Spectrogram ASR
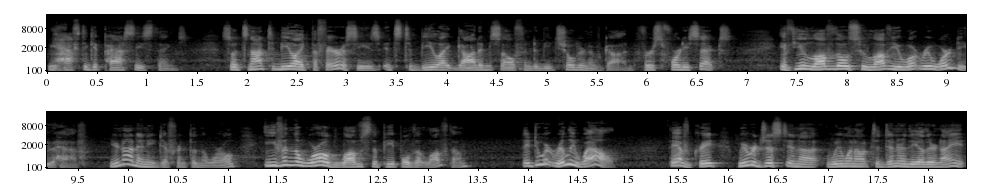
We have to get past these things. So it's not to be like the Pharisees, it's to be like God Himself and to be children of God. Verse 46 If you love those who love you, what reward do you have? You're not any different than the world. Even the world loves the people that love them. They do it really well. They have great. We were just in a. We went out to dinner the other night,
